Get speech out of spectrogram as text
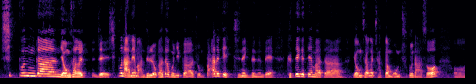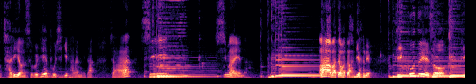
10분간 영상을 이제 10분 안에 만들려고 하다 보니까 좀 빠르게 진행됐는데, 그때그때마다 영상을 잠깐 멈추고 나서, 어, 자리 연습을 해 보시기 바랍니다. 자, C, C 마이너. 아, 맞다, 맞다. 미안해요. B 코드에서, B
